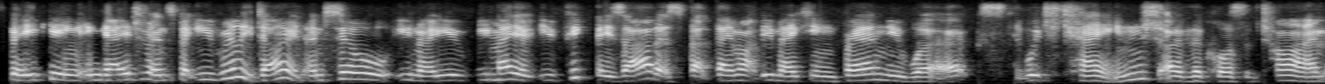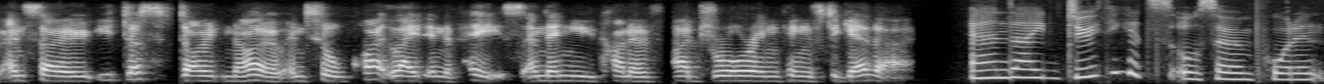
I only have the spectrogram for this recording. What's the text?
speaking engagements, but you really don't until you know you you may you pick these artists, but they might be making brand new works which change over the course of time, and so you just don't know until quite late in the piece, and then you kind of are drawing things together. And I do think it's also important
